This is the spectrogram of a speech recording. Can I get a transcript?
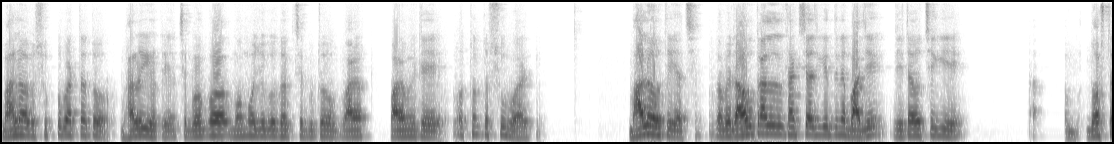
ভালো হবে। শুক্রবারটা তো ভালোই হতে যাচ্ছে। ব্রহ্মযুগ থাকছে, দুটো বারো মিনিটে অত্যন্ত শুভ আর কি। ভালো হতে যাচ্ছে। তবে রাহুকাল থাকছে আজকের দিনে বাজে, যেটা হচ্ছে গিয়ে দশটা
